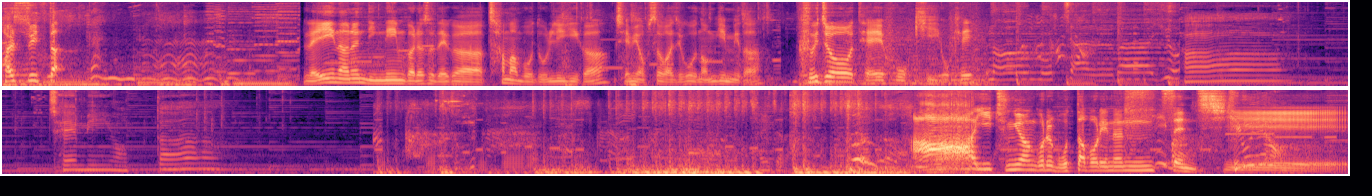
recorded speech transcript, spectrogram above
할 수 있다. 레이나는 닉네임 가려서 내가 차마 뭐 놀리기가 재미없어가지고 넘깁니다. 그저 대호키, 오케이? 아 재미없다. 있잖아. 아, 이 중요한 거를 못 따버리는 센치.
